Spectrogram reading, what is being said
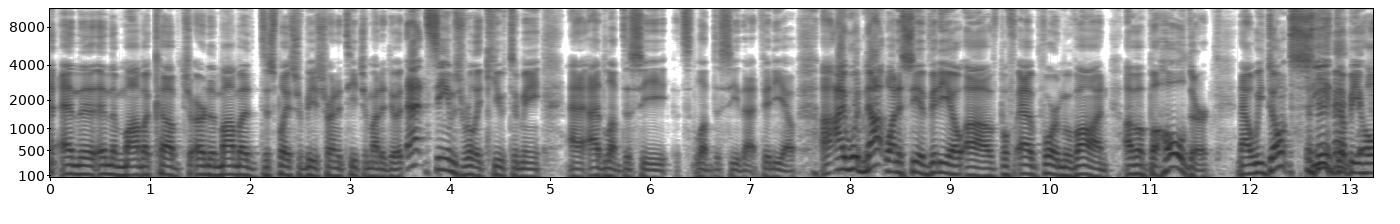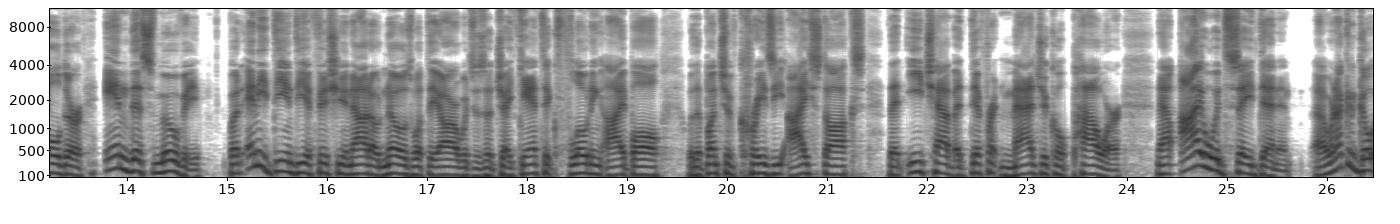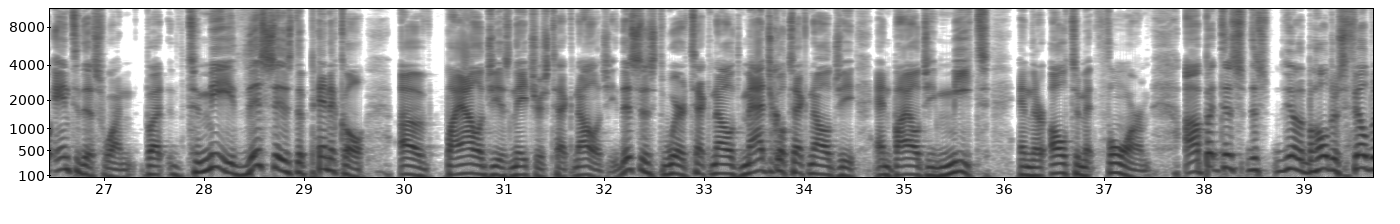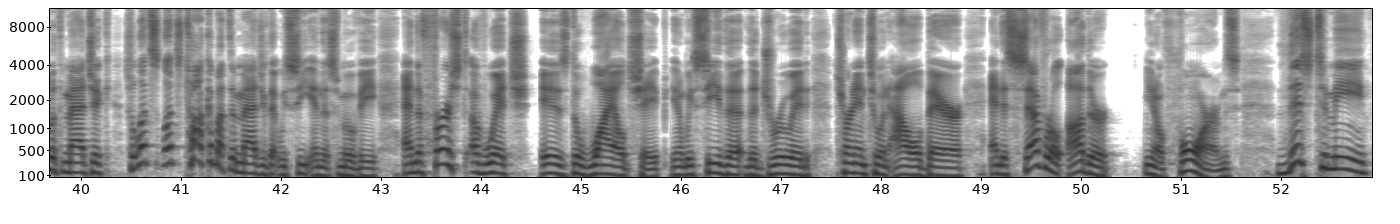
and the and the mama cub or the mama displacer beast trying to teach him how to do it. That seems really cute to me, and I'd love to see love to see that video. Uh, I would not want to see a video of uh, before we move on of a beholder. Now we don't see the beholder in this movie. But any D&D aficionado knows what they are, which is a gigantic floating eyeball with a bunch of crazy eye stalks that each have a different magical power. Now, I would say, Dennin, uh, we're not going to go into this one, but to me, this is the pinnacle of biology as nature's technology. This is where technology, magical technology, and biology meet in their ultimate form. Uh, but this, this, you know, the beholder's filled with magic. So let's let's talk about the magic that we see in this movie, and the first of which is the wild shape. You know, we see the the druid turn into an owl bear, and to several other you know forms. This to me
